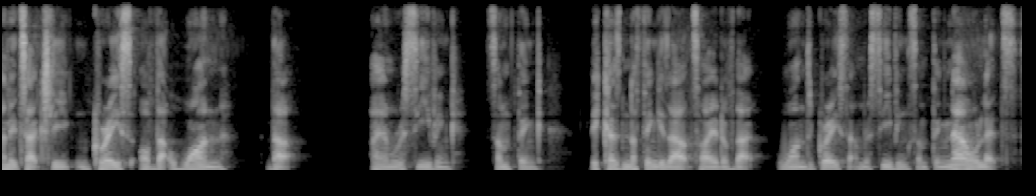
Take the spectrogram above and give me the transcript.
and it's actually grace of that one that I am receiving something because nothing is outside of that one's grace that I'm receiving something. Now let's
